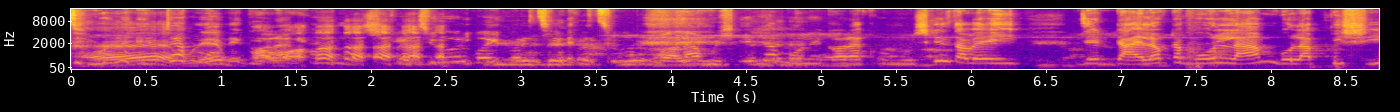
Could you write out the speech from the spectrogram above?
জীবনে হ্যাঁ, এটা মনে করা বলা মুশকিল। মনে করা খুব মুশকিল। তবে এই যে ডায়লগটা বললাম গোলাপ পিসি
